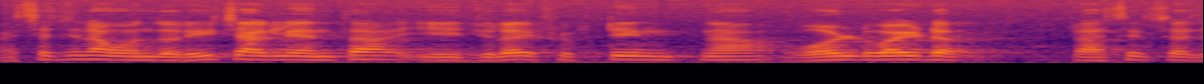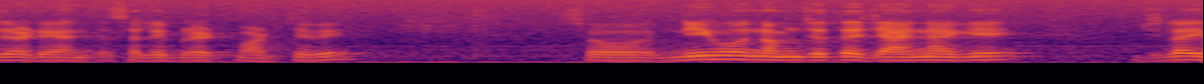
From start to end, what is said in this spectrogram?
ಮೆಸೇಜಿನ ಒಂದು ರೀಚ್ ಆಗಲಿ ಅಂತ ಈ ಜುಲೈ ಫಿಫ್ಟೀನ್ತ್ನ ವರ್ಲ್ಡ್ ವೈಡ್ ಪ್ಲಾಸ್ಟಿಕ್ ಸರ್ಜರಿ ಅಂತ ಸೆಲೆಬ್ರೇಟ್ ಮಾಡ್ತೀವಿ. ಸೊ ನೀವು ನಮ್ಮ ಜೊತೆ ಜಾಯ್ನ್ ಆಗಿ ಜುಲೈ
